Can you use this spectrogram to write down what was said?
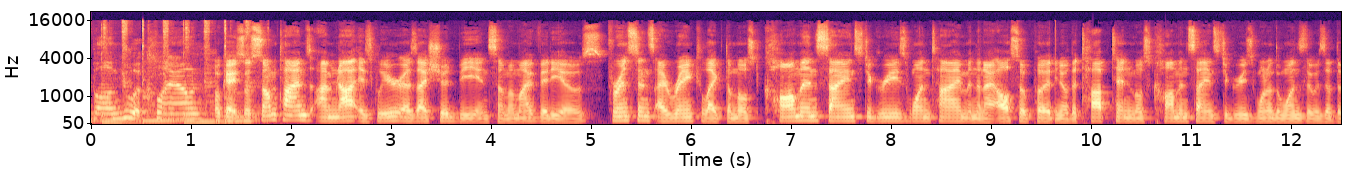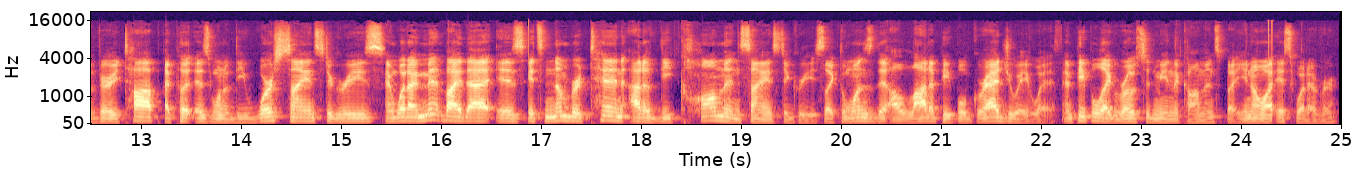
Bum, you a clown. Okay, so sometimes I'm not as clear as I should be in some of my videos. For instance, I ranked like the most common science degrees one time, and then I also put, you know, the top 10 most common science degrees. One of the ones that was at the very top, I put as one of the worst science degrees. And what I meant by that is it's number 10 out of the common science degrees, like the ones that a lot of people graduate with. And people like roasted me in the comments, but you know what? It's whatever.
